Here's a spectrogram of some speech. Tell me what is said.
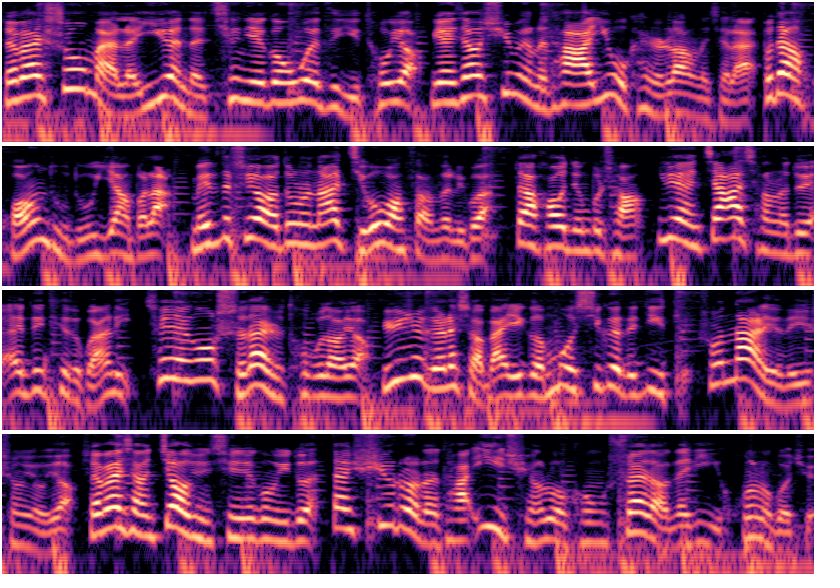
小白收买了医院的清洁工为自己偷药，勉强续命的他又开始浪了起来，不但黄赌毒一样不落，每次吃药都是拿酒往嗓子里灌。但好景不长，医院加强了对 AZT 的管理，清洁工实在是偷不到药，于是。给了小白一个墨西哥的地址，说那里的医生有药。小白想教训清洁工一顿，但虚弱的他一拳落空，摔倒在地，昏了过去。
